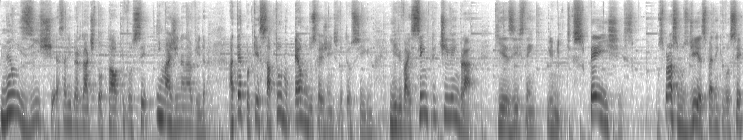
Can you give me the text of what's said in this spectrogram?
Não existe essa liberdade total que você imagina na vida. Até porque Saturno é um dos regentes do teu signo e ele vai sempre te lembrar que existem limites. Peixes. Os próximos dias pedem que você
